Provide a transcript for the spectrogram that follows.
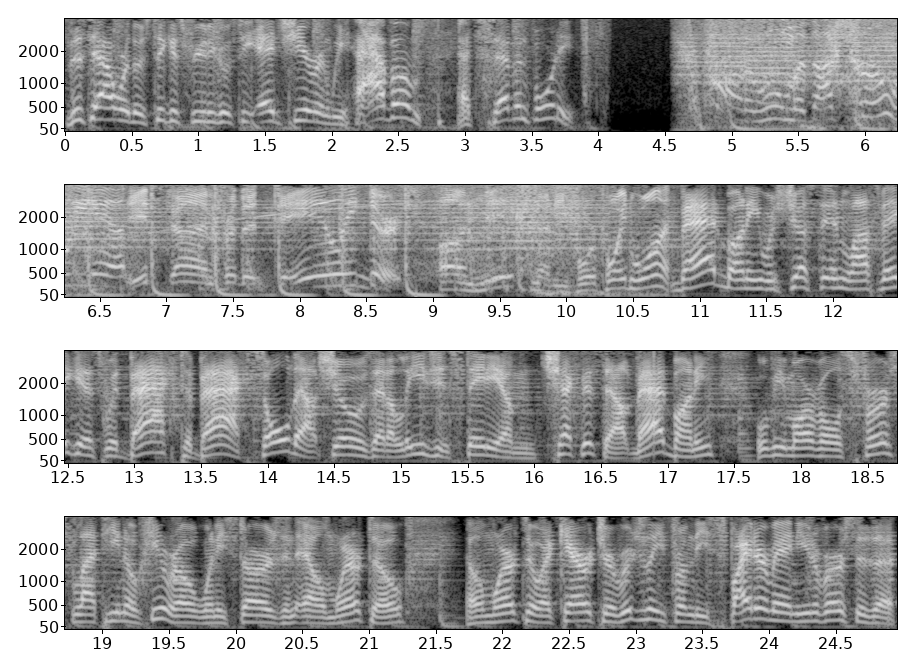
This hour, there's tickets for you to go see Ed Sheeran, we have them at 740. It's time for the Daily Dirt on Mix 94.1. Bad Bunny was just in Las Vegas with back to back sold out shows at Allegiant Stadium. Check this out Bad Bunny will be Marvel's first Latino hero when he stars in El Muerto. El Muerto, a character originally from the Spider-Man universe, is a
